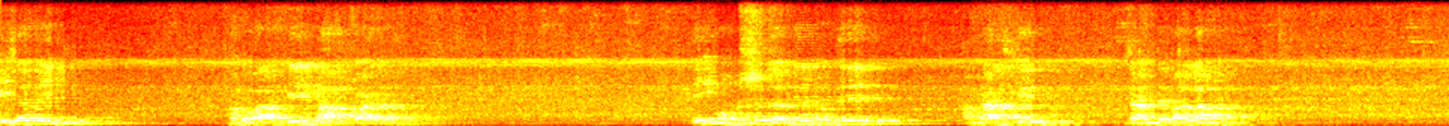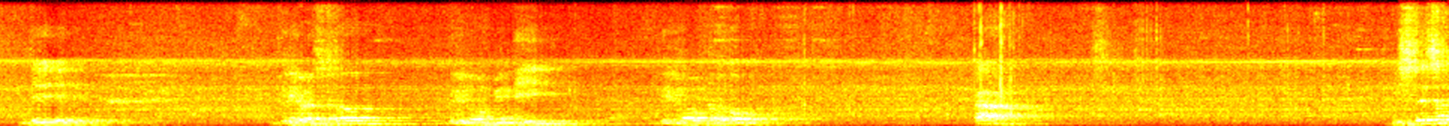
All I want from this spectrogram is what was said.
এই জন্যই ভগবানকে লাভ করা যাবে এই মনুষ্য জন্মের মধ্যে আমরা আজকে জানতে পারলাম যে গৃহস্থ গৃহমেধি গৃহভোগ কারা বিশ্লেষণ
